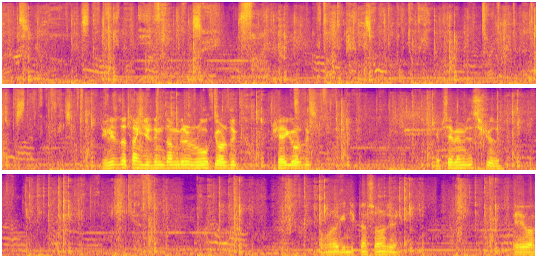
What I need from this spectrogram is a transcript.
Understanding of things before Değil zaten girdiğimizden beri ruh gördük, şey gördük. Hep sebebimizi sikiyordu. Amına indikten sonra diyor. Eyvah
